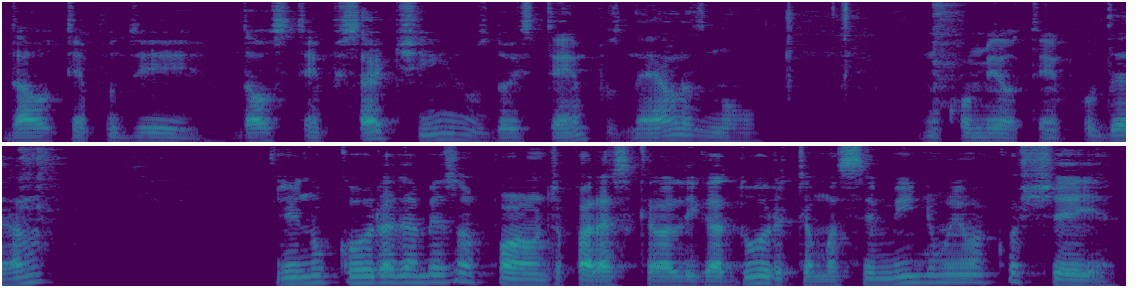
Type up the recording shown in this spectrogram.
Dá o tempo de. Dá os tempos certinhos, os dois tempos nelas, não, não comer o tempo dela. E no coro é da mesma forma, onde aparece aquela ligadura, tem uma semínima e uma cocheia.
